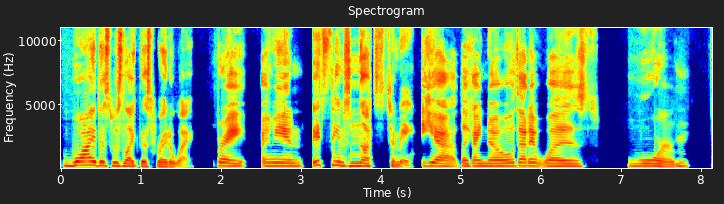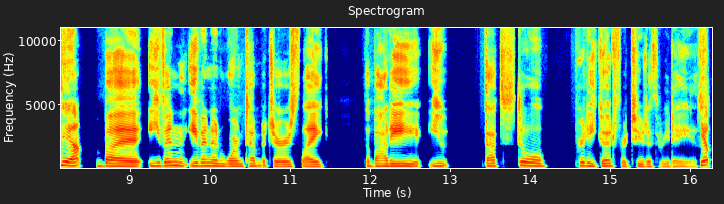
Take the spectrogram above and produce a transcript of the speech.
why this was like this right away. Right. I mean, It seems nuts to me. yeah, like I know that it was warm, Yeah. but even even in warm temperatures, like the body you that's still pretty good for 2 to 3 days. Yep.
